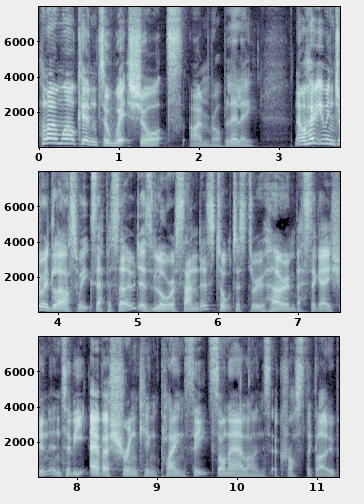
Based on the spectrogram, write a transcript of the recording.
Hello and welcome to Which Shorts. I'm Rob Lilly. Now, I hope you enjoyed last week's episode as Laura Sanders talked us through her investigation into the ever shrinking plane seats on airlines across the globe.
